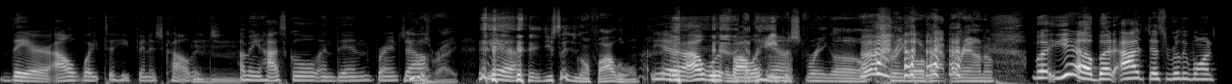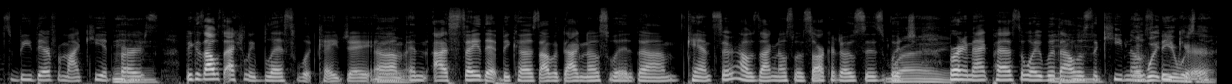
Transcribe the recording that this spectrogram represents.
there. I'll wait till he finished college. Mhm. I mean, high school, and then branch You out. was right. Yeah. you said you're gonna follow him. Yeah, I would follow the apron him. string, uh, string all wrapped around him. But yeah, but I just really wanted to be there for my kid Mhm. first because I was actually blessed with KJ. Um, Yeah. and I say that because I was diagnosed with um, cancer. I was diagnosed with sarcoidosis, which Right. Bernie Mac passed away with. I was the Mhm. keynote speaker.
